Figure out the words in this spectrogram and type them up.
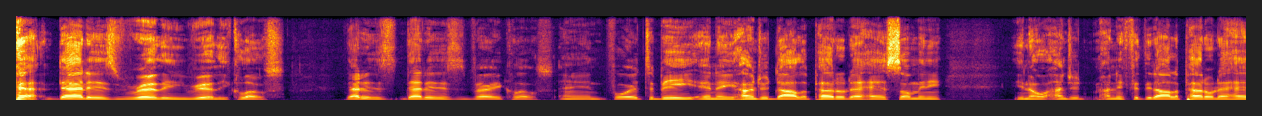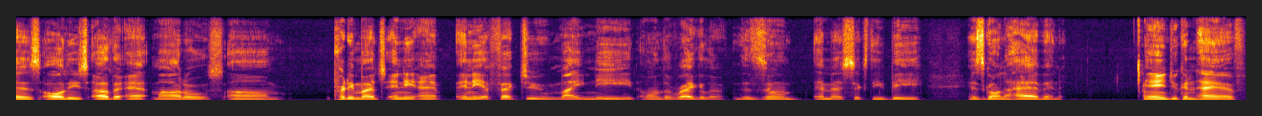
that is really, really close. That is that is very close, and for it to be in a hundred dollar pedal that has so many, you know, 100 150 dollar pedal that has all these other amp models, um, pretty much any amp any effect you might need on the regular, the Zoom MS60B is going to have in it, and you can have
